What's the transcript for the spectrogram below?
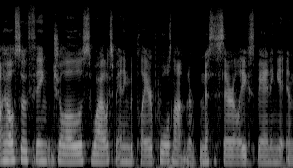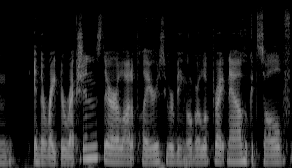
I also think Jill Ellis, while expanding the player pool, is not necessarily expanding it in in the right directions. There are a lot of players who are being overlooked right now who could solve,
